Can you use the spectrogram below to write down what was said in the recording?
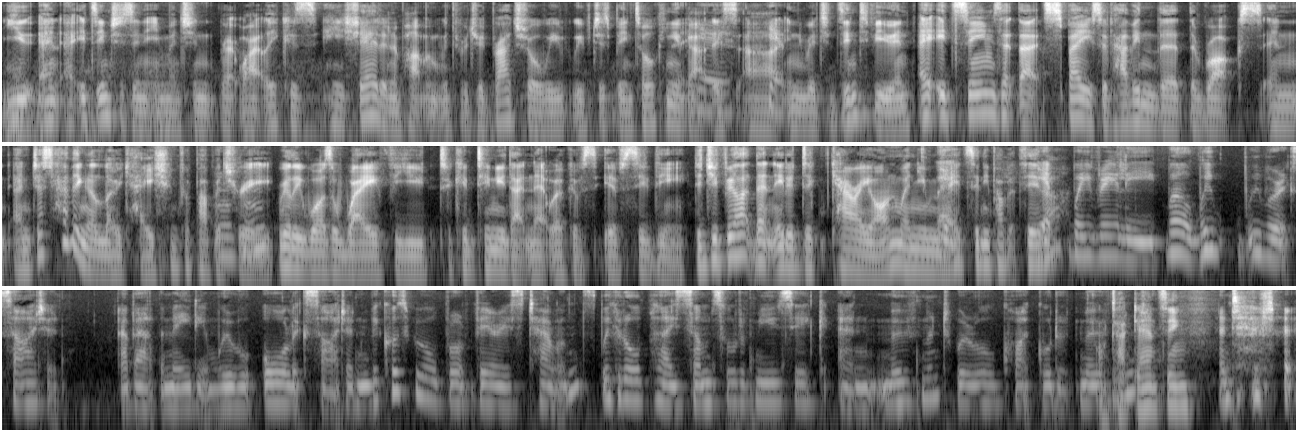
you and it's interesting that you mentioned Brett Whiteley because he shared an apartment with Richard Bradshaw. We, we've just been talking about Yeah, this uh, yeah. in Richard's interview and it, it seems that that space of having the, the rocks and, and just having a location for puppetry Mm-hmm. really was a way for you to continue that network of, of Sydney. Did you feel like that needed to carry on when you made Yeah. Sydney Puppet Theatre? Yeah, we really well we we were excited about the medium. We were all excited, and because we all brought various talents, we could all play some sort of music and movement. We're all quite good at movement. Tap dancing. And tap.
